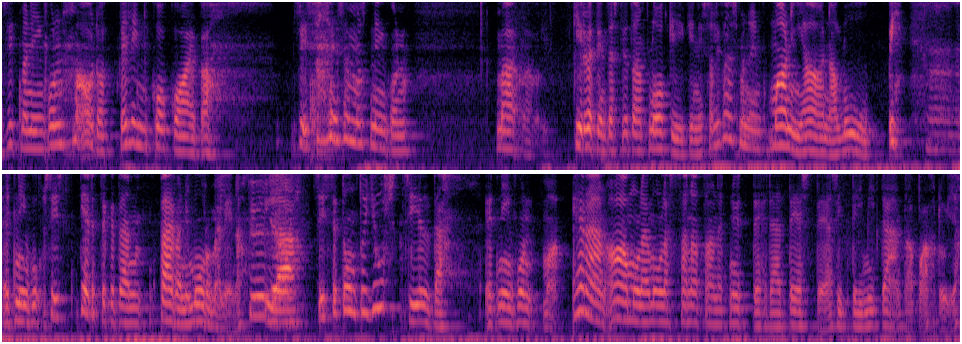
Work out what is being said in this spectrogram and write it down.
sitten mä, niin kun, mä odottelin koko aika. Siis oli semmoista niin kun, mä kirjoitin tästä jotain blogiikin, niin se oli vähän semmoinen niin maniaana luuppi. Mm. Et niin kuin, siis tiedättekö tämän päiväni murmelina? Kyllä. Siis se tuntui just siltä, että niin kun mä herään aamulla ja mulle sanotaan, että nyt tehdään testejä ja sitten ei mitään tapahdu. Ja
